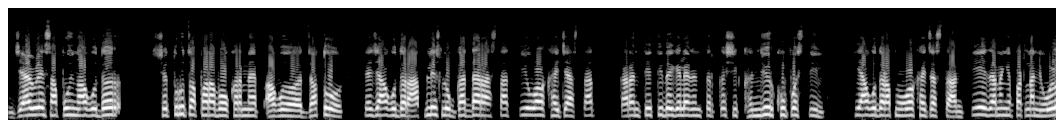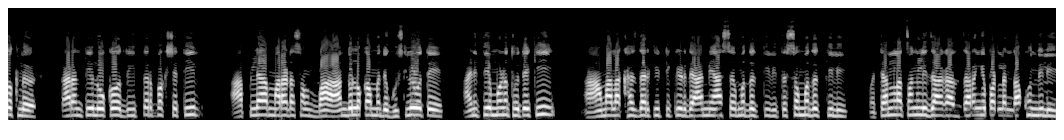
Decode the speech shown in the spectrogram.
ज्यावेळेस आपण अगोदर शत्रूचा पराभव करण्या अगो जातो त्याच्या अगोदर आपलेच लोक गद्दार असतात ते ओळखायचे असतात. कारण ते तिथे गेल्यानंतर कशी खंजीर खूप असतील हे अगोदर आपण ओळखायचं असतं. आणि ते जरांगे पाटलांनी ओळखलं. कारण ते लोक इतर पक्षातील आपल्या मराठा सम बा- आंदोलकामध्ये घुसले होते. आणि ते म्हणत होते की आम्हाला खासदारकी तिकीट द्या. आम्ही असं मदत केली तसं मदत केली. पण त्यांना चांगली जागा जारंगे पाटलांनी दाखवून दिली.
